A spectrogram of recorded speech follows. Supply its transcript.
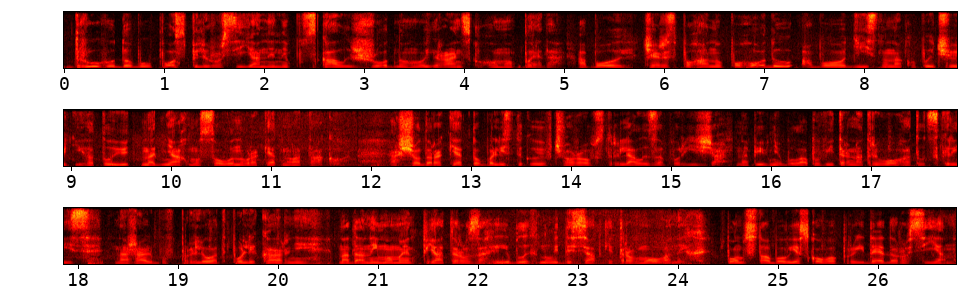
Другу добу поспіль росіяни не пускали жодного іранського мопеда або через погану погоду, або дійсно накопичують і готують на днях масовану ракетну атаку. А щодо ракет, то балістикою вчора обстріляли Запоріжжя. На півдні була повітряна тривога тут скрізь. На жаль, був прильот по лікарні. На даний момент п'ятеро загиблих, ну і десятки травмованих. Помста обов'язково прийде до росіян.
